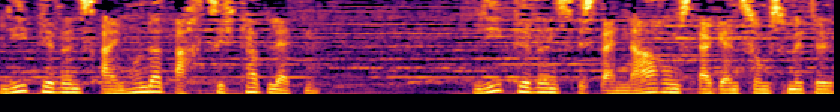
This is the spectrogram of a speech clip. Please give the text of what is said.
Lipivens 180 Tabletten. Lipivens ist ein Nahrungsergänzungsmittel,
